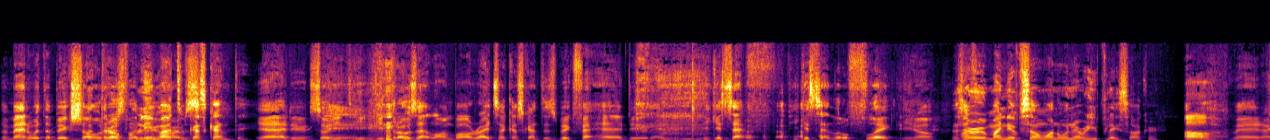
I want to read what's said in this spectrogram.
the man with the big shoulders, the throw from the big Lima to arms. Cascante. Yeah, dude. So he, he, he throws that long ball right to Cascante's big fat head, dude, and he gets that he gets that little flick, you know. Does it remind you of someone whenever he plays soccer? Oh man, I,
